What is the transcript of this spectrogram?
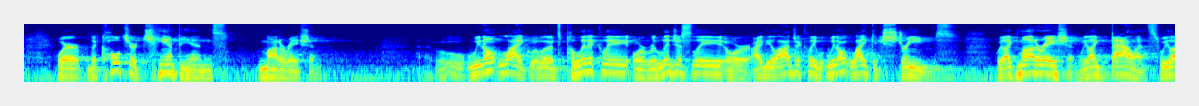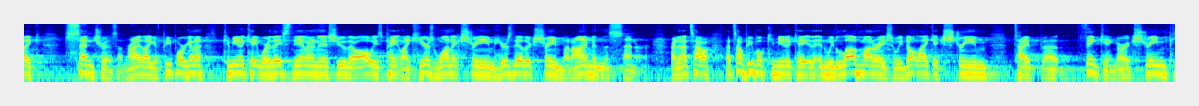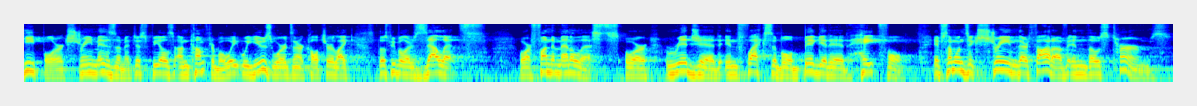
where the culture champions moderation. Uh, we don't like, whether it's politically or religiously or ideologically, we don't like extremes. We like moderation. We like balance. We like centrism, right? Like if people are going to communicate where they stand on an issue, they'll always paint like, here's one extreme, here's the other extreme, but I'm in the center. Right? That's how, that's how people communicate, and we love moderation. We don't like extreme type uh, thinking or extreme people or extremism. It just feels uncomfortable. We, we use words in our culture like those people are zealots or fundamentalists or rigid, inflexible, bigoted, hateful. If someone's extreme, they're thought of in those terms.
